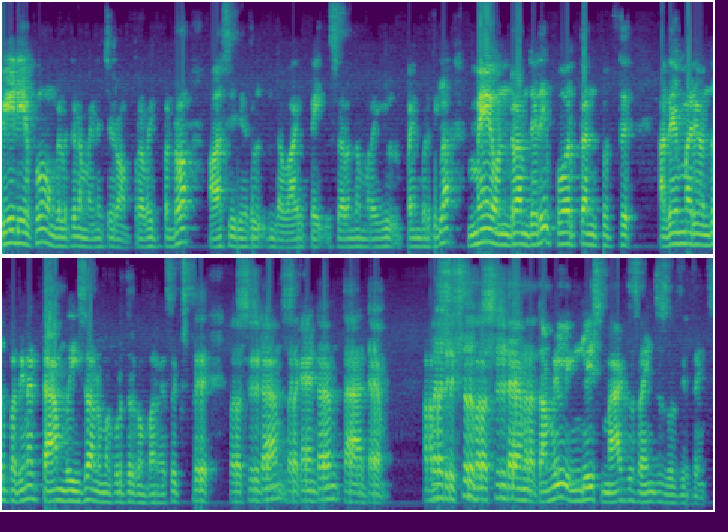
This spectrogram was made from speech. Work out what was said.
பிடிஎஃப்பும் உங்களுக்கு நம்ம என்ன செய்றோம்? ப்ரொவைட் பண்றோம். ஆசிரியர்கள் இந்த வாய்ப்பை சிறந்த முறையில் பயன்படுத்திக்கலாம். மே ஒன்றாம் தேதி ஃபோர்த் அண்ட் ஃபிஃப்த்து அதே மாதிரி வந்து பாத்தீங்கன்னா டேம் வைஸா நம்ம கொடுத்துருக்கோம் பாருங்க. Sixth first term second term third term அப்ப சிக்ஸ்த் ஃபர்ஸ்ட் டேம்ல Tamil English maths science social science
